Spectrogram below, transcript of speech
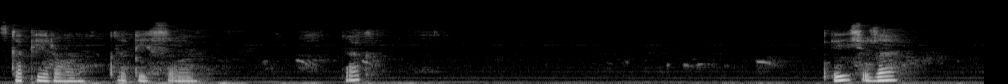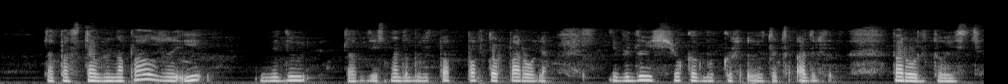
Скопировала. Прописываю. Так. И сюда так поставлю на паузу и введу так, здесь надо будет повтор пароля. И введу еще как бы этот адрес, пароль, то есть.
